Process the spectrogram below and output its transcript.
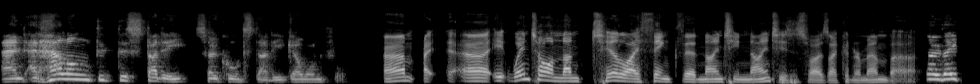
And, and how long did this study, so called study, go on for? Um, I, uh, it went on until I think the 1990s, as far as I can remember. So they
